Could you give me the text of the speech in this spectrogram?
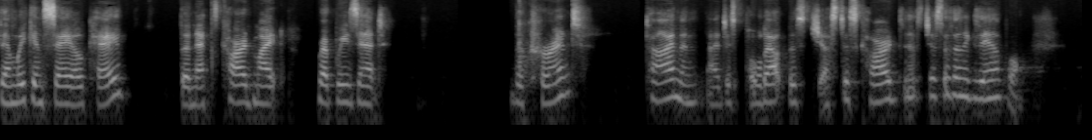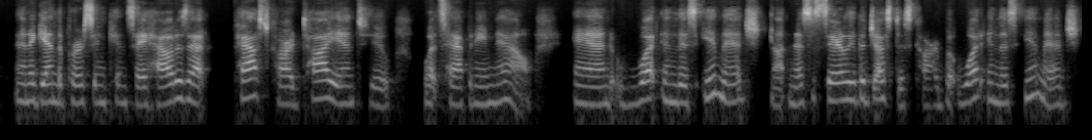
Then we can say okay the next card might represent the current time. And i just pulled out this justice card it's just as an example. And again the person can say how does that past card tie into what's happening now and what in this image, not necessarily the justice card, but what in this image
